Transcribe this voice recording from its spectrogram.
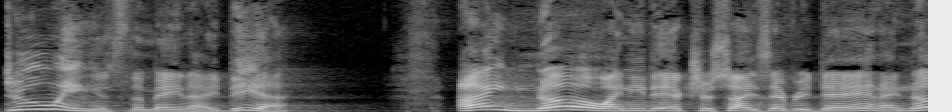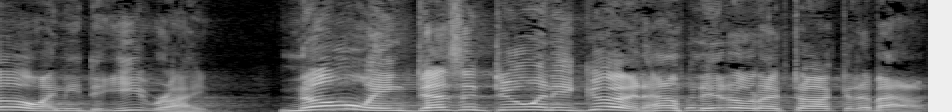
Doing is the main idea. I know I need to exercise every day and I know I need to eat right. Knowing doesn't do any good. How many know what I'm talking about?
